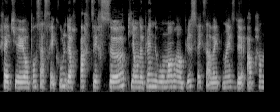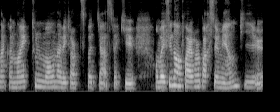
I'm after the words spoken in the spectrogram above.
Fait qu'on pense que ça serait cool de repartir ça, puis on a plein de nouveaux membres en plus, fait que ça va être nice d'apprendre à connaître tout le monde avec leur petit podcast. Fait que on va essayer d'en faire un par semaine, puis euh,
